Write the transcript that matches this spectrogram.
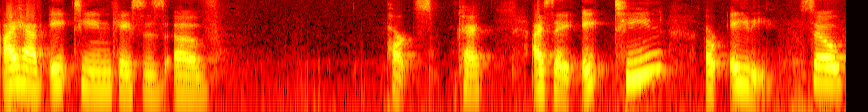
I have 18 cases of parts, okay? I say 18 or 80. So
